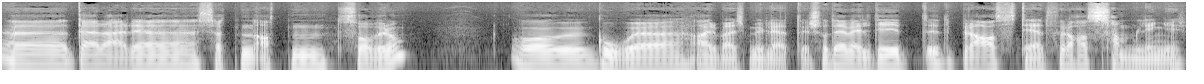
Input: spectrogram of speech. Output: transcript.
Der er det 17-18 soverom og gode arbeidsmuligheter. Så det er veldig et bra sted for å ha samlinger.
